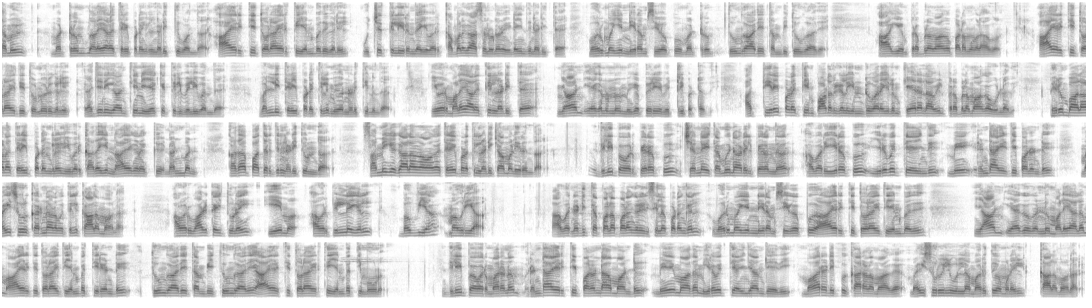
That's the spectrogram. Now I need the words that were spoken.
தமிழ் மற்றும் மலையாள திரைப்படங்களில் நடித்து வந்தார். ஆயிரத்தி தொள்ளாயிரத்தி எண்பதுகளில் உச்சத்தில் இருந்த இவர் கமல்ஹாசனுடன் இணைந்து நடித்த வறுமையின் நிறம் சிவப்பு மற்றும் தூங்காதே தம்பி தூங்காதே ஆகிய பிரபலமான படங்களாகும். ஆயிரத்தி தொள்ளாயிரத்தி தொண்ணூறுகளில் ரஜினிகாந்தின் இயக்கத்தில் வெளிவந்த வள்ளி திரைப்படத்திலும் இவர் நடித்திருந்தார். இவர் மலையாளத்தில் நடித்த ஞான் ஏகனும் மிகப்பெரிய வெற்றி பெற்றது. அத்திரைப்படத்தின் பாடல்கள் இன்று வரையிலும் கேரளாவில் பிரபலமாக உள்ளது. பெரும்பாலான திரைப்படங்களில் இவர் கதையின் நாயகனுக்கு நண்பன் கதாபாத்திரத்தில் நடித்துள்ளார் சமீக காலமாக திரைப்படத்தில் நடிக்காமல் இருந்தார். திலீப் அவர் பிறப்பு சென்னை தமிழ்நாட்டில் பிறந்தார். அவர் இறப்பு இருபத்தி ஐந்து மே ரெண்டாயிரத்தி பன்னெண்டு மைசூர் கர்நாடகத்தில் காலமானார். அவர் வாழ்க்கை துணை ஏமா அவர் பிள்ளைகள் பவ்யா மௌரியா. அவர் நடித்த பல படங்களில் சில படங்கள் வறுமையின் நிறம் சிகப்பு ஆயிரத்தி தொள்ளாயிரத்தி எண்பது யான் ஏககண்ணு மலையாளம் ஆயிரத்தி தொள்ளாயிரத்தி எண்பத்தி ரெண்டு தூங்காதே தம்பி தூங்காதே ஆயிரத்தி தொள்ளாயிரத்தி எண்பத்தி மூணு திலீப் அவர் மரணம் ரெண்டாயிரத்தி பன்னெண்டாம் ஆண்டு மே மாதம் இருபத்தி ஐந்தாம் தேதி மாரடைப்பு காரணமாக மைசூரில் உள்ள மருத்துவமனையில் காலமானார்.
